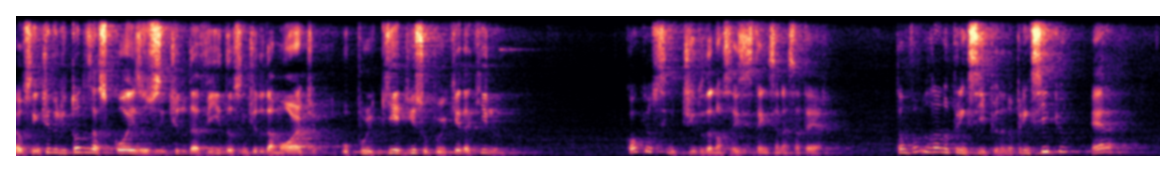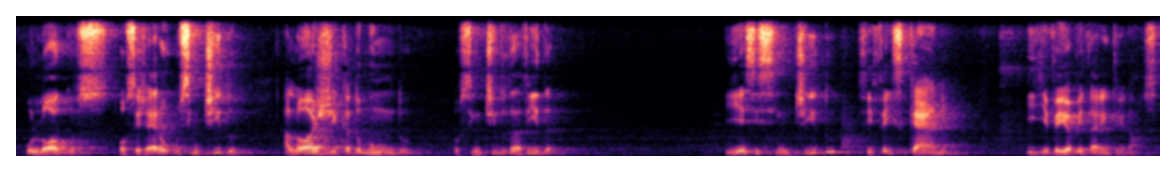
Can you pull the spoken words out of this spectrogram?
É o sentido de todas as coisas, o sentido da vida, o sentido da morte, o porquê disso, o porquê daquilo. Qual que é o sentido da nossa existência nessa terra? Então vamos lá no princípio. Né? No princípio era o logos, ou seja, era o sentido, a lógica do mundo, o sentido da vida. E esse sentido se fez carne e veio habitar entre nós.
